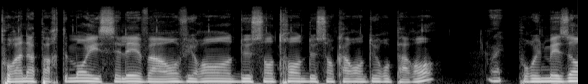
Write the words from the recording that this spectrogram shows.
Pour un appartement, il s'élève à environ 230-240 euros par an. Ouais. Pour une maison,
